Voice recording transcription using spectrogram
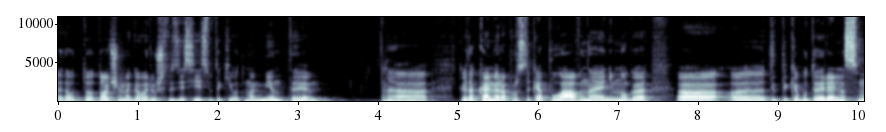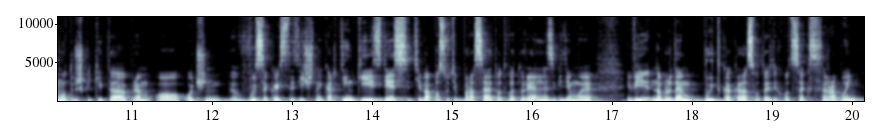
это вот то, то, о чем я говорю, что здесь есть вот такие вот моменты... Э, когда камера просто такая плавная, немного... Э, э, ты, ты как будто реально смотришь какие-то прям э, очень высокоэстетичные картинки, и здесь тебя, по сути, бросают вот в эту реальность, где мы ви- наблюдаем быт как раз вот этих вот секс-рабынь,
